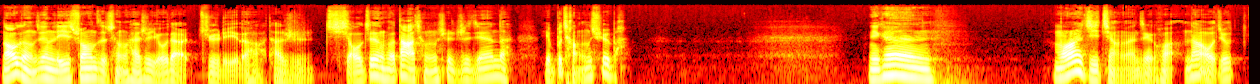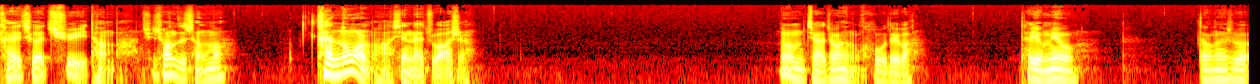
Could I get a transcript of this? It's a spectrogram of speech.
脑梗镇离双子城还是有点距离的哈，它是小镇和大城市之间的，也不常去吧。你看。”摩尔吉讲完这话，那我就开车去一趟吧。去双子城吗？看诺嘛哈，现在主要是。那我们假装很酷，对吧？他有没有？当他说，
